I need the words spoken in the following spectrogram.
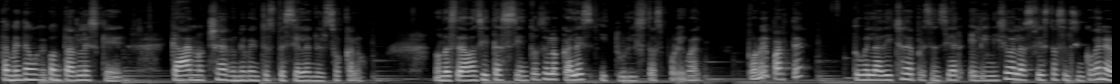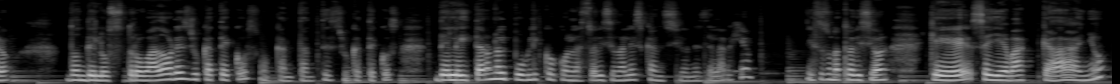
También tengo que contarles que cada noche había un evento especial en el Zócalo, donde se daban citas cientos de locales y turistas por igual. Por mi parte, tuve la dicha de presenciar el inicio de las fiestas el 5 de enero, donde los trovadores yucatecos o cantantes yucatecos deleitaron al público con las tradicionales canciones de la región. Y esta es una tradición que se lleva cada año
